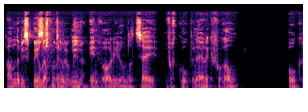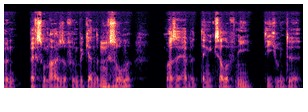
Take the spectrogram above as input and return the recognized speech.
andere spelers moeten het ook, ook niet kunnen. eenvoudiger, omdat zij verkopen eigenlijk vooral ook hun personages of hun bekende mhm. personen. Maar zij hebben, denk ik zelf, niet die groente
